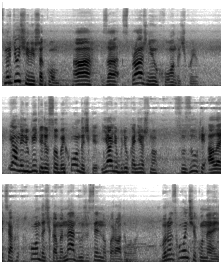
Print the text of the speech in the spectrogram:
смердючим ішаком, а за справжньою хондочкою. Я не любитель особої хондочки. Я люблю, звісно, Сузуки, але ця хондочка мене дуже сильно порадувала. Бо розгончик у неї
